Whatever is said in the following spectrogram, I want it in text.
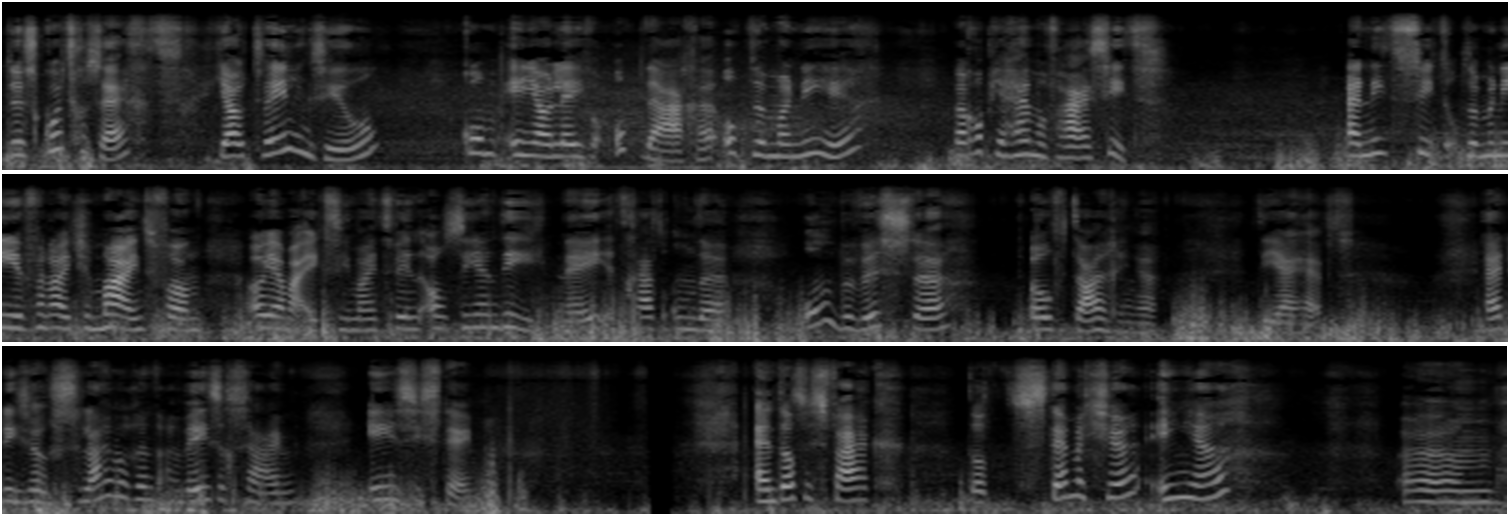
Dus kort gezegd, jouw tweelingziel komt in jouw leven opdagen op de manier waarop je hem of haar ziet. En niet ziet op de manier vanuit je mind van, oh ja, maar ik zie mijn twin als die en die. Nee, het gaat om de onbewuste overtuigingen die jij hebt. Hè, die zo sluimerend aanwezig zijn in je systeem. En dat is vaak dat stemmetje in je. Um,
